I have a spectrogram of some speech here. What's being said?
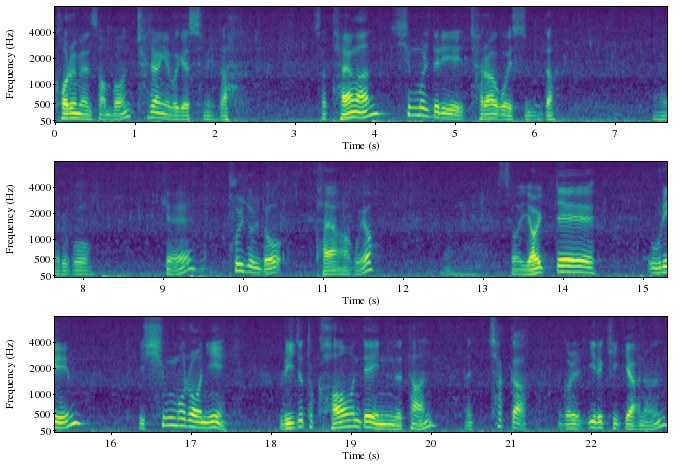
걸으면서 한번 촬영해 보겠습니다. 자, 다양한 식물들이 자라고 있습니다. 네, 그리고 이렇게 풀들도 다양하고요. 그래서 열대 우림 이 식물원이 리조트 가운데 있는 듯한 착각을 일으키게 하는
